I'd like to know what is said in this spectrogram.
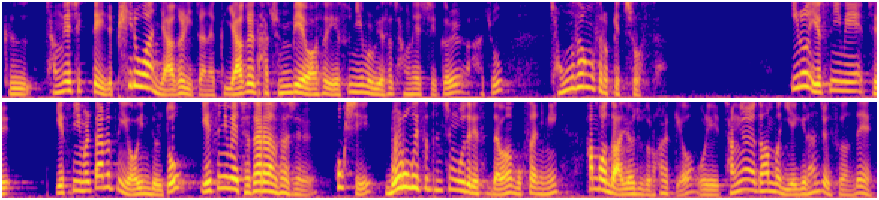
그 장례식 때 이제 필요한 약을 있잖아요. 그 약을 다 준비해 와서 예수님을 위해서 장례식을 아주 정성스럽게 치렀어요. 이런 예수님의 제, 예수님을 따르던 여인들도 예수님의 제자라는 사실을 혹시 모르고 있었던 친구들이 있었다면 목사님이 한 번 더 알려주도록 할게요. 우리 작년에도 한번 이 얘기를 한 적 있었는데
